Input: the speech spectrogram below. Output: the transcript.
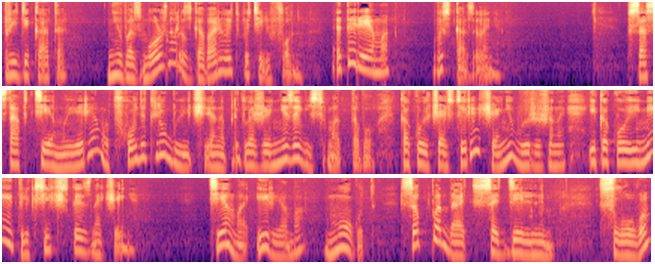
предиката. Невозможно разговаривать по телефону. Это рема, высказывание. В состав темы и ремы входят любые члены предложения, независимо от того, какой части речи они выражены и какое имеет лексическое значение. Тема и рема могут совпадать с отдельным словом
